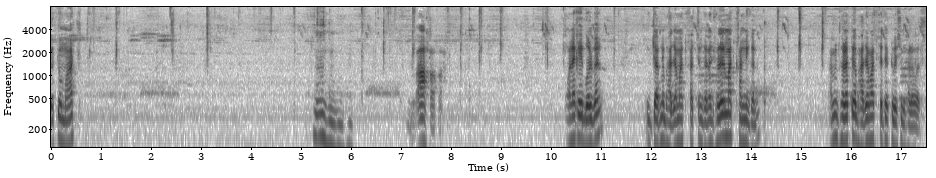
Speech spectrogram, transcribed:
একটু মাছ। হুম হুম হুম আহা হা অনেকেই বলবেন যে আপনি ভাজা মাছ খাচ্ছেন কেন? ঝোলের মাছ খাননি কেন? আমি ঝোলের থেকে ভাজা মাছ খেতে একটু বেশি ভালোবাসি।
